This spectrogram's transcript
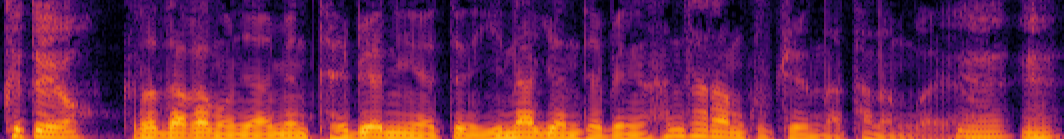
그때요? 그러다가 뭐냐면 대변인이었던 이낙연 대변인 한 사람 국회의원 나타난 거예요. 예, 예.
